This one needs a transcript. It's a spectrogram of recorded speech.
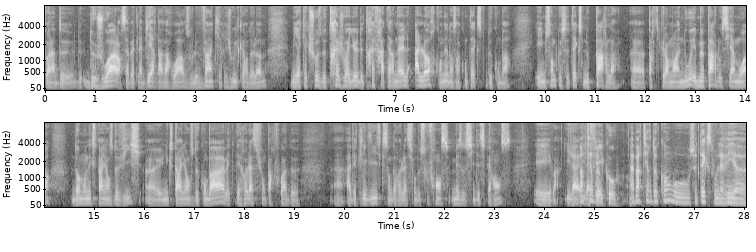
voilà, de, joie. Alors ça peut être la bière bavaroise ou le vin qui réjouit le cœur de l'homme, mais il y a quelque chose de très joyeux, de très fraternel, alors qu'on est dans un contexte de combat. Et il me semble que ce texte nous parle euh, particulièrement à nous et me parle aussi à moi dans mon expérience de vie, euh, une expérience de combat avec des relations parfois de avec l'Église, qui sont des relations de souffrance, mais aussi d'espérance. Et voilà, il, a, il a fait de, écho. À partir de quand vous, ce texte, vous l'avez euh,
